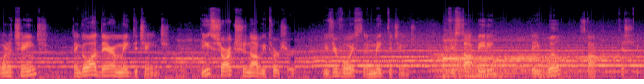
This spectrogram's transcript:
Want to change? Then go out there and make the change. These sharks should not be tortured. Use your voice and make the change. If you stop eating, they will stop fishing.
